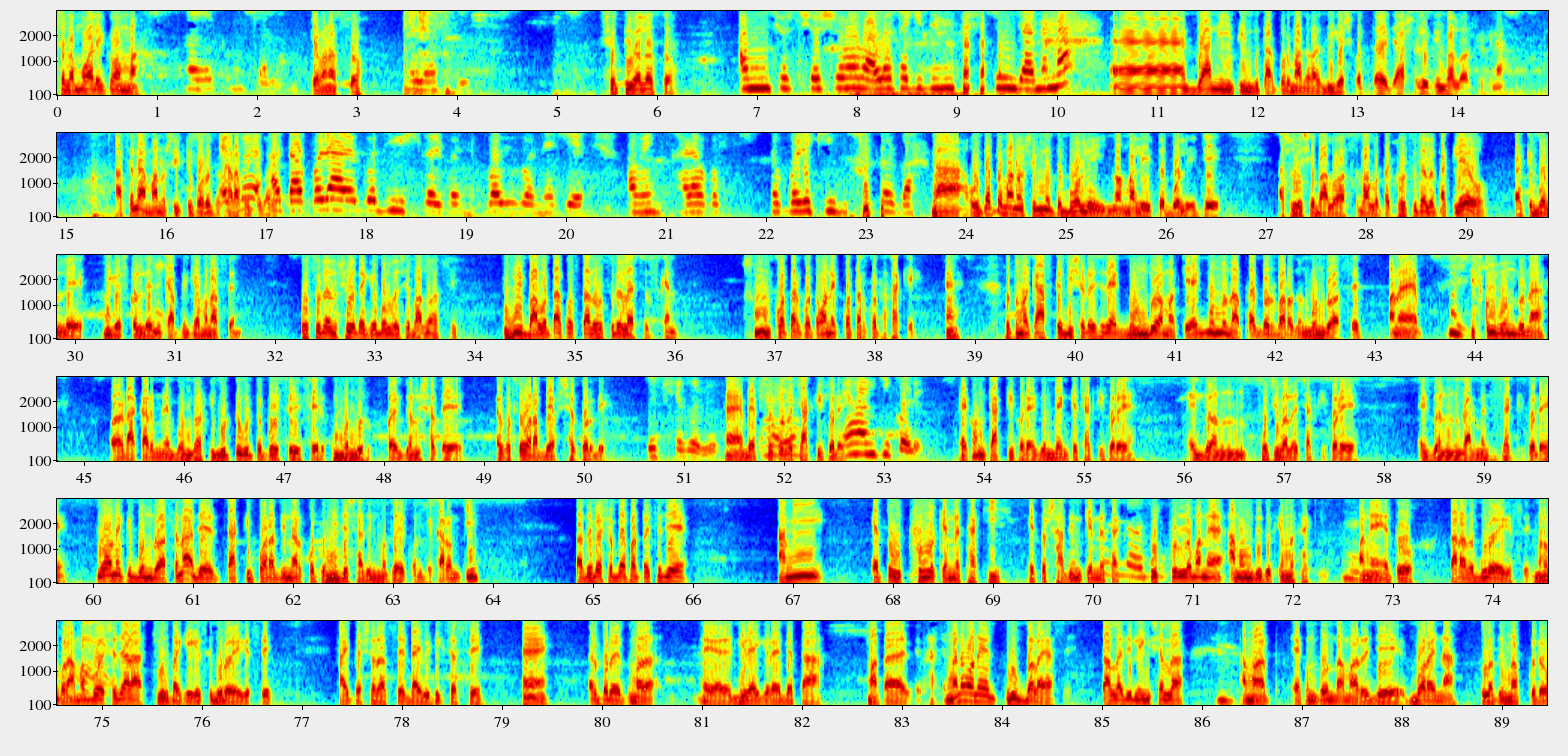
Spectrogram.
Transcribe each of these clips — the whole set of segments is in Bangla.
আসসালামু আলাইকুম আম্মা। কেমন আছো? সত্যি ভালো আছো? আমি সবসময় ভালো থাকি তুমি তুমি জানো না? জানি কিন্তু তারপর মাঝে মাঝে জিজ্ঞেস করতে হয় যে আসলে তুমি ভালো আছো কিনা। আছে না মানুষ একটু পরে তো খারাপ হতে পারে। তারপরে আরেকবার জিজ্ঞেস করবেন বলব না যে আমি খারাপ আছি। তারপরে কি করবা না ওটা তো মানুষ এমনিতে বলেই নর্মালি তো বলে যে আসলে সে ভালো আছে ভালো থাকে হসপিটালে থাকলেও তাকে বললে জিজ্ঞেস করলে আপনি কেমন আছেন? হসপিটালে শুয়ে থেকে বলবে সে ভালো আছি। তুমি ভালো থাকোস তাহলে হসপিটালে আসছিস কেন? হম কথার কথা অনেক কথার কথা থাকে হ্যাঁ? তো তোমাকে আজকে বিষয়টা হচ্ছে এক বন্ধু আমাকে এক বন্ধু না প্রায় দশ বারো জন বন্ধু আছে মানে স্কুল বন্ধু না ওরা ঢাকার এমনি বন্ধু আর কি ঘুরতে ঘুরতে পরিচয় হয়েছে এরকম বন্ধু কয়েকজনের সাথে করছে ওরা ব্যবসা করবে। ব্যবসা করবে? হ্যাঁ ব্যবসা করবে চাকরি করে। এখন কি করে? এখন চাকরি করে একজন ব্যাংকে চাকরি করে একজন সচিবালয়ে চাকরি করে একজন গার্মেন্টসে চাকরি করে। অনেকে বন্ধু আছে না যে চাকরি পরাধীন আর কত নিজে স্বাধীন মতো করবে। কারণ কি? তাদের বেসব ব্যাপারটা হচ্ছে যে আমি এত উৎফুল্ল কেমনে থাকি? এত স্বাধীন কেমনে থাকি? উৎফুল্ল। মানে আনন্দিত কেমনে থাকি? মানে এত তারা তো বুড়ো হয়ে গেছে। মনে করো আমার হ্যাঁ। বয়সে যারা চুল পাকিয়ে গেছে বুড়ো হয়ে গেছে হাই প্রেশার আছে ডায়াবেটিক্স আছে হ্যাঁ? তারপরে তোমার গিরাই গিরাই ব্যথা মাথায় মানে অনেক রোগ বালাই আছে আল্লাহ দিলে ইনশাল্লাহ আমার এখন পর্যন্ত আমার যে বড়াই না আল্লাহ তুমি মাফ করো।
